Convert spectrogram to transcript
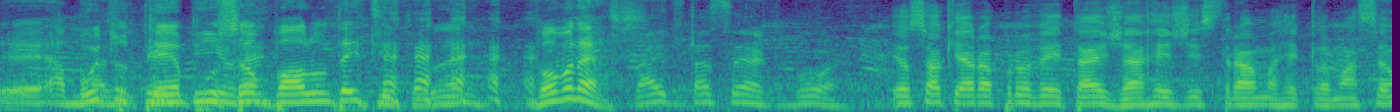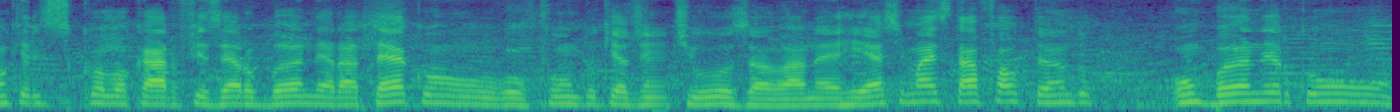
é, há muito um tempo o São né? Paulo não tem título, né? Vamos nessa. Vai, tá certo, boa. Eu só quero aproveitar e já registrar uma reclamação que eles colocaram, fizeram o banner até com o fundo que a gente usa lá na RS, mas está faltando um banner com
